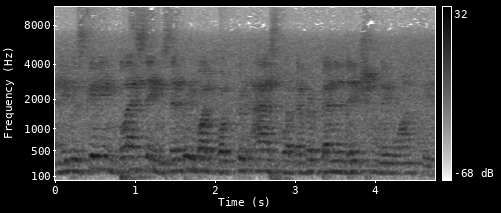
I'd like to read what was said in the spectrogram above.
And he was giving blessings. Everyone what could ask whatever benediction they wanted.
